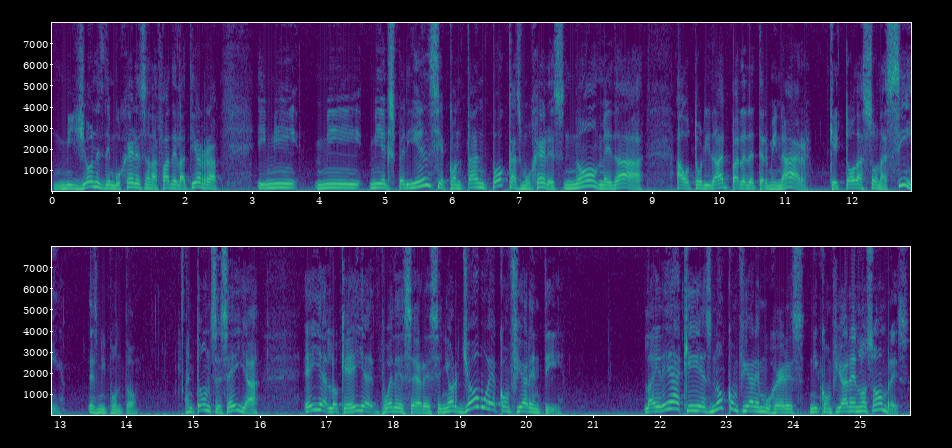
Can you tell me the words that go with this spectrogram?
millones de mujeres en la faz de la tierra y mi, mi, mi experiencia con tan pocas mujeres no me da autoridad para determinar que todas son así, es mi punto. Entonces ella, ella, lo que ella puede ser es, Señor, yo voy a confiar en ti. La idea aquí es no confiar en mujeres ni confiar en los hombres,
